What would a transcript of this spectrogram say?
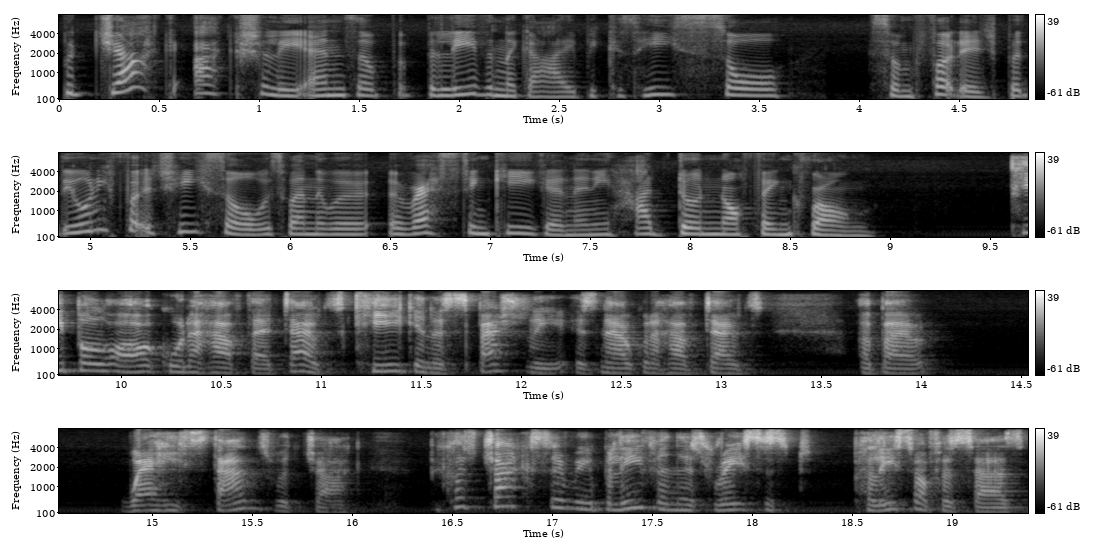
But Jack actually ends up believing the guy because he saw some footage, but the only footage he saw was when they were arresting Keegan and he had done nothing wrong. People are going to have their doubts. Keegan, especially, is now going to have doubts about where he stands with Jack because Jack simply believes in this racist police officer's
